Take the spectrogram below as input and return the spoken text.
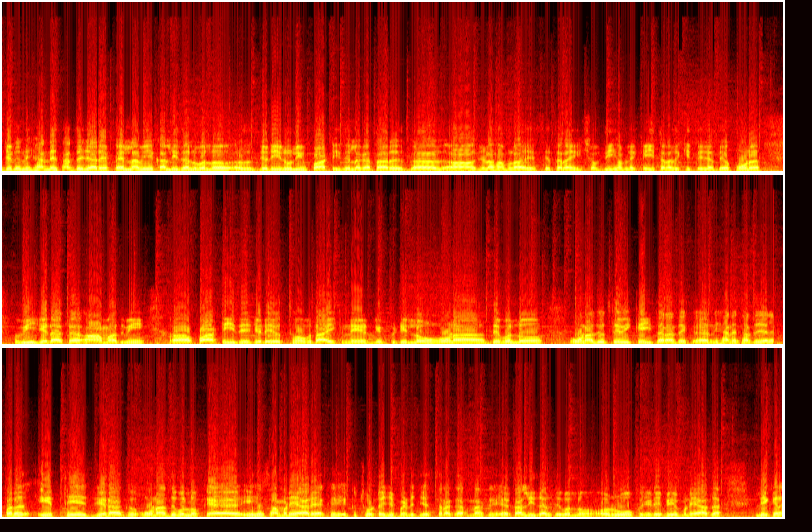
ਜਿਹੜੇ ਨਿਸ਼ਾਨੇ ਸਾਧੇ ਜਾ ਰਹੇ ਪਹਿਲਾਂ ਵੀ ਅਕਾਲੀ ਦਲ ਵੱਲੋਂ ਜਿਹੜੀ ਰੂਲਿੰਗ ਪਾਰਟੀ ਤੇ ਲਗਾਤਾਰ ਜਿਹੜਾ ਹਮਲਾ ਇਸੇ ਤਰ੍ਹਾਂ ਹੀ ਸ਼ਬਦੀ ਹਮਲੇ ਕਈ ਤਰ੍ਹਾਂ ਦੇ ਕੀਤੇ ਜਾਂਦੇ ਹੁਣ ਵੀ ਜਿਹੜਾ ਕਿ ਆਮ ਆਦਮੀ ਪਾਰਟੀ ਦੇ ਜਿਹੜੇ ਉੱਥੋਂ ਵਿਧਾਇਕ ਨੇ ਡਿੰਪੀ ਢਿੱਲੋਂ ਉਹਨਾਂ ਦੇ ਵੱਲੋਂ ਉਹਨਾਂ ਦੇ ਉੱਤੇ ਵੀ ਕਈ ਤਰ੍ਹਾਂ ਦੇ ਅ, ਨਿਸ਼ਾਨੇ ਸਾਧੇ ਜਾ ਰਹੇ। ਪਰ ਇੱਥੇ ਜਿਹੜਾ ਕਿ ਉਹਨਾਂ ਦੇ ਵੱਲੋਂ ਕਹਿ- ਇਹ ਸਾਹਮਣੇ ਆ ਰਿਹਾ ਕਿ ਇੱਕ ਛੋਟੇ ਜਿਹੇ ਪਿੰਡ 'ਚ ਇਸ ਤਰ੍ਹਾਂ ਕਰਨਾ ਕਿ ਅਕਾਲੀ ਦਲ ਦੇ ਵੱਲੋਂ ਰੋਪ ਜਿਹੜੇ ਬੇਬੁਨਿਆਦ ਆ। ਲੇਕਿਨ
